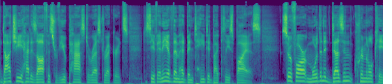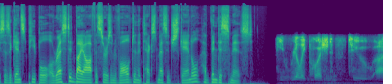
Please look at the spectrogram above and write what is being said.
Adachi had his office review past arrest records to see if any of them had been tainted by police bias. So far, more than a dozen criminal cases against people arrested by officers involved in the text message scandal have been dismissed. He really pushed to uh,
